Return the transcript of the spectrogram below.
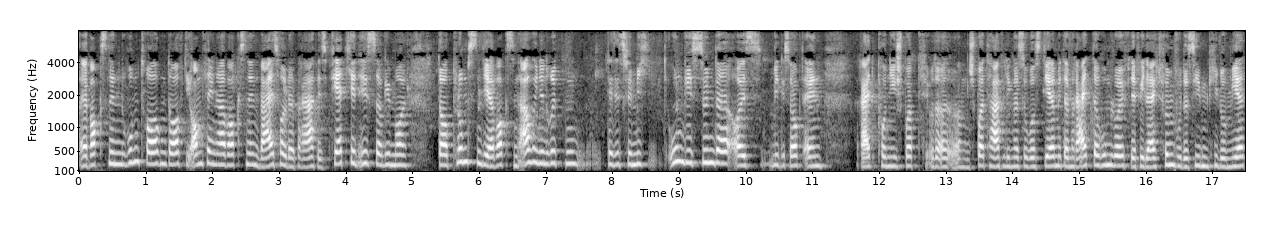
Erwachsenen rumtragen darf, die Anfänger-Erwachsenen, weil es halt ein braves Pferdchen ist, sage ich mal, da plumpsen die Erwachsenen auch in den Rücken. Das ist für mich ungesünder als, wie gesagt, ein Reitpony, Sport oder ein Sporthaflinger, sowas, der mit einem Reiter rumläuft, der vielleicht fünf oder sieben Kilo mehr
